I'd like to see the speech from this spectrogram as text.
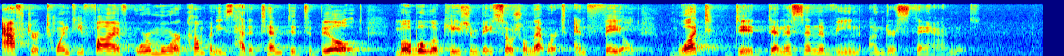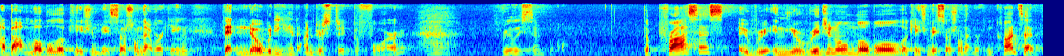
After 25 or more companies had attempted to build mobile location-based social networks and failed, what did Dennis and Naveen understand about mobile location-based social networking that nobody had understood before? really simple. The process in the original mobile location-based social networking concept,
